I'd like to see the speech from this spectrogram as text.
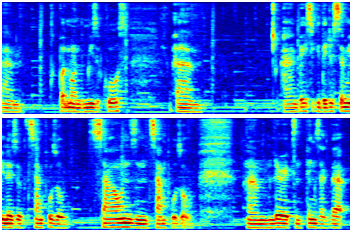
um, but not on the music course. Um, and basically they just send me loads of samples of sounds and samples of um, lyrics and things like that.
